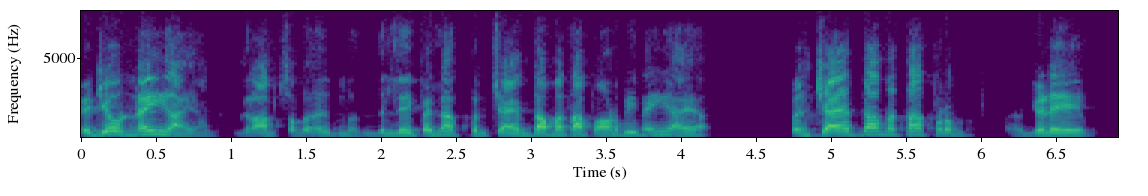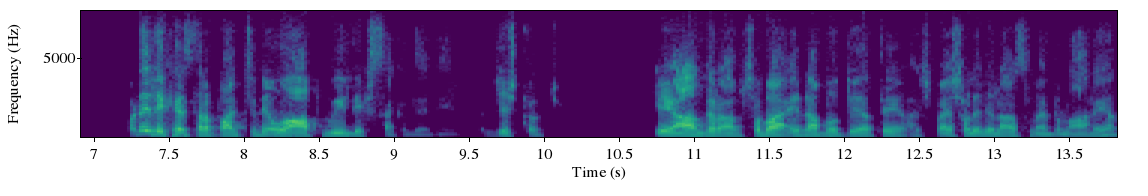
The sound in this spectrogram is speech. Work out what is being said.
ਤੇ ਜੇ ਉਹ ਨਹੀਂ ਆਇਆ, ਗ੍ਰਾਮ ਸਭਾ ਲਈ ਪਹਿਲਾਂ ਪੰਚਾਇਤ ਦਾ ਮਤਾ ਪਾਉਣ ਵੀ ਨਹੀਂ ਆਇਆ। ਪੰਚਾਇਤ ਦਾ ਮਤਾ ਜਿਹੜੇ ਪੜ੍ਹੇ ਲਿਖੇ ਸਰਪੰਚ ਨੇ, ਉਹ ਆਪ ਵੀ ਲਿਖ ਸਕਦੇ ਨੇ ਰਜਿਸਟਰ 'ਚ ਕਿ ਆ ਗ੍ਰਾਮ ਸਭਾ ਇਹਨਾਂ ਮੁੱਦਿਆਂ ਤੇ ਸਪੈਸ਼ਲ ਇਜਲਾਸ ਮੈਂ ਬੁਲਾ ਰਿਹਾ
